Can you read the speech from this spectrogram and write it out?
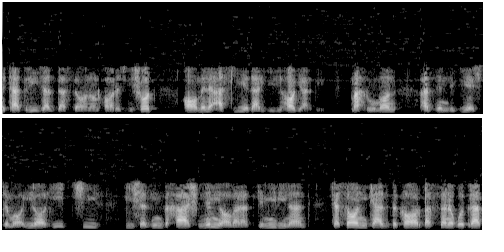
به تدریج از دست آنان خارج می‌شد عامل اصلی درگیری ها گردید. محرومان از زندگی اجتماعی را هیچ چیز بیش از این به خشم نمی آورد که می بینند کسانی که از بکار بستن قدرت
